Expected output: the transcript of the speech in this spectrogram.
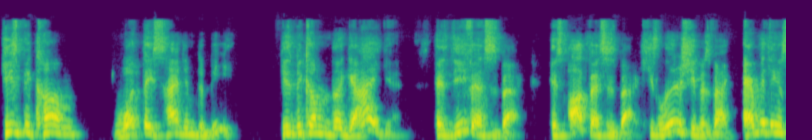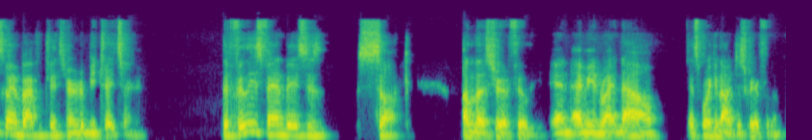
he's become what they signed him to be. He's become the guy again. His defense is back. His offense is back. His leadership is back. Everything is coming back from Trea Turner to be Trea Turner. The Phillies fan bases suck unless you're a Philly. And I mean, right now, it's working out just great for them.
